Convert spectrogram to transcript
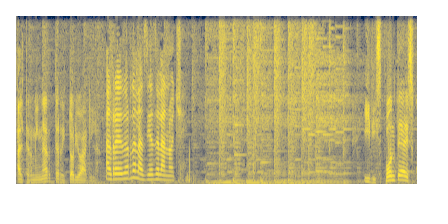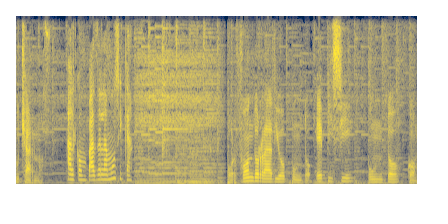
al terminar Territorio Águila. Alrededor de las 10 de la noche. Y disponte a escucharnos. Al compás de la música. Por fondoradio.epici.com.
